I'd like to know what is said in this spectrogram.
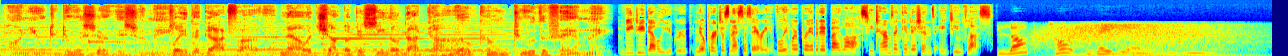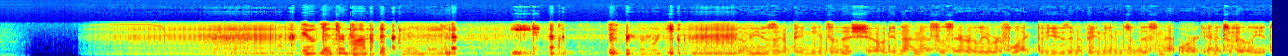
upon you to do a service for me. Play The Godfather now at ChumbaCasino.com. Welcome to the family. VGW Group. No purchase necessary. Void where prohibited by law. See terms and conditions. 18 plus. Blog Talk Radio. Mr. Pop. The views and opinions of this show do not necessarily reflect the views and opinions of this network and its affiliates.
